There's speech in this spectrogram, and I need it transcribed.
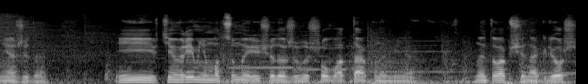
неожиданно. И тем временем Мацумэ еще даже вышел в атаку на меня. Ну, это вообще наглешь.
